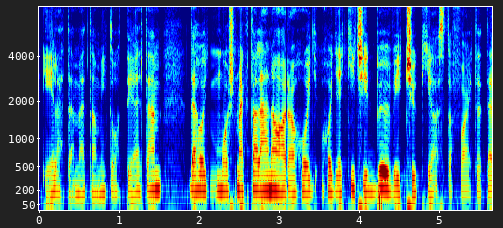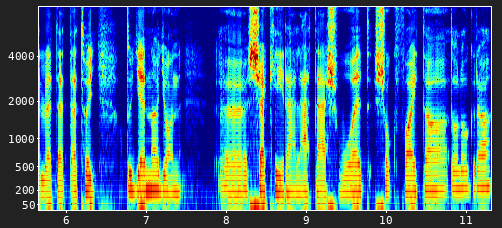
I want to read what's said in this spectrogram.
életemet, amit ott éltem, de hogy most meg talán arra, hogy, hogy egy kicsit bővítsük ki azt a fajta területet, tehát hogy ott ugye nagyon ö, sekérálátás volt sokfajta dologra,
